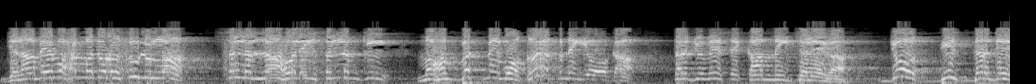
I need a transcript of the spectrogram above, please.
جناب محمد رسول اللہ صلی اللہ علیہ وسلم کی محبت میں وہ غرق نہیں ہوگا، ترجمے سے کام نہیں چلے گا۔ جو جس درجے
